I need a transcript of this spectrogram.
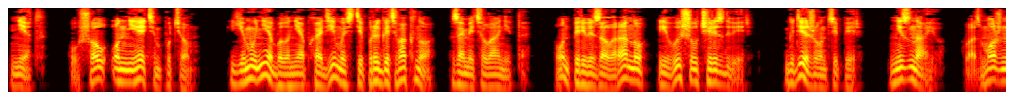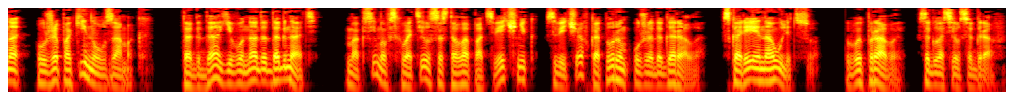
Нет, ушел он не этим путем. Ему не было необходимости прыгать в окно, заметила Анита. Он перевязал рану и вышел через дверь. Где же он теперь? Не знаю. Возможно, уже покинул замок. Тогда его надо догнать. Максимов схватил со стола подсвечник, свеча в котором уже догорала. Скорее на улицу. Вы правы, согласился граф.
